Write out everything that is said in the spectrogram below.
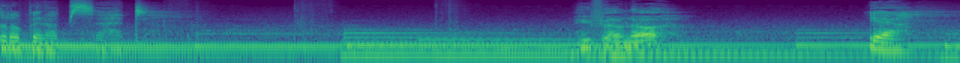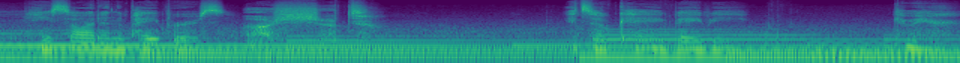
Little bit upset. He found out? Yeah, he saw it in the papers. Oh, shit. It's okay, baby. Come here.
